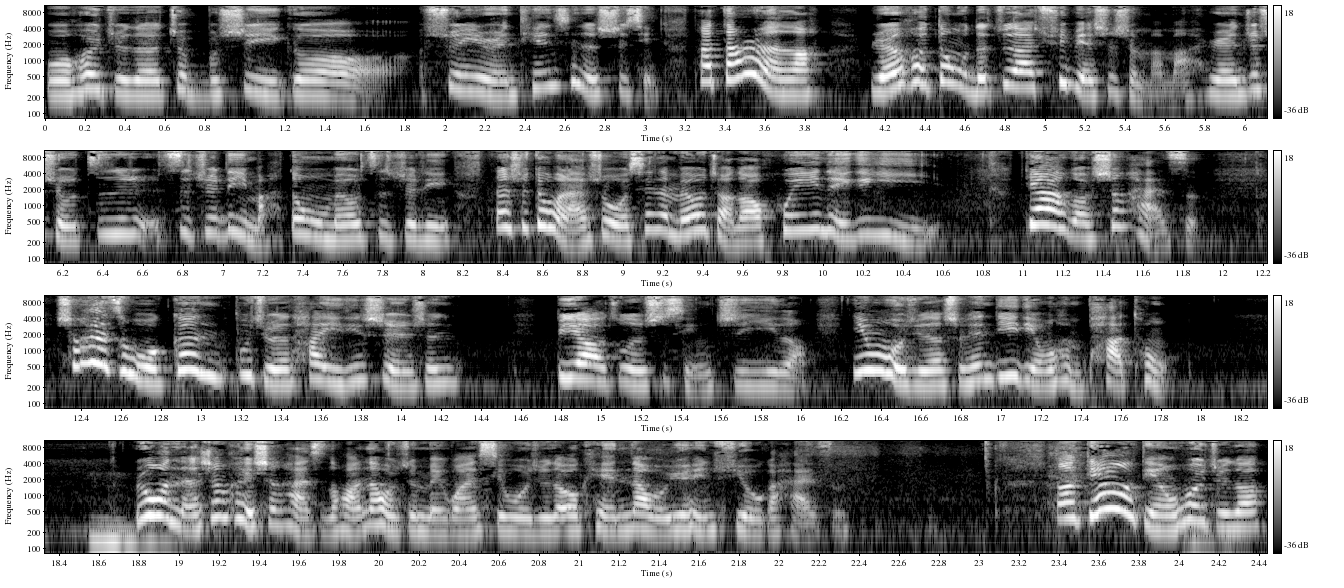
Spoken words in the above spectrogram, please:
我会觉得这不是一个顺应人天性的事情。那当然了，人和动物的最大区别是什么嘛？人就是有自自制力嘛，动物没有自制力。但是对我来说，我现在没有找到婚姻的一个意义。第二个，生孩子，生孩子我更不觉得它一定是人生必要做的事情之一了。因为我觉得，首先第一点，我很怕痛。如果男生可以生孩子的话，那我觉得没关系，我觉得 OK，那我愿意去有个孩子。那第二点，我会觉得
